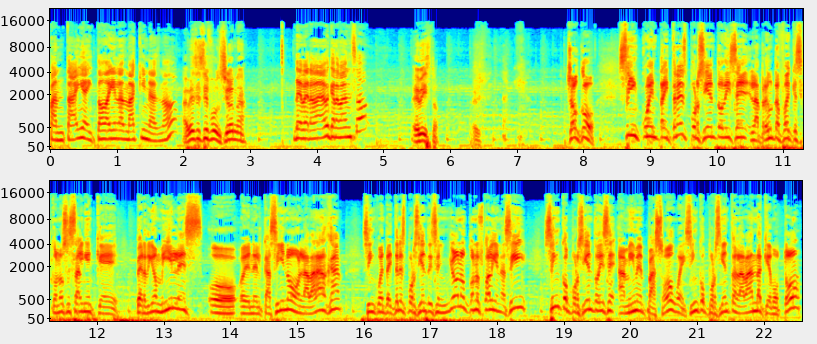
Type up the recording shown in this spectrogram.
pantalla y todo ahí en las máquinas, ¿no? A veces sí funciona. ¿De verdad, Garbanzo? He visto. Choco, 53% dice, la pregunta fue que si conoces a alguien que perdió miles o en el casino o en la baraja. 53% dicen, yo no conozco a alguien así. 5% dice, a mí me pasó, güey. 5% de la banda que votó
